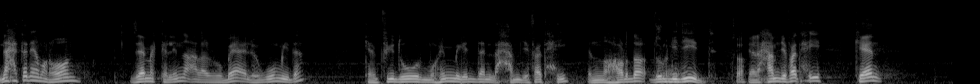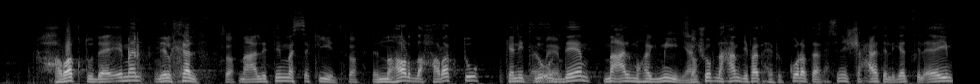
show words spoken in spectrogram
الناحيه الثانية يا مروان زي ما اتكلمنا على الرباعي الهجومي ده كان في دور مهم جدا لحمدي فتحي النهارده دور صحيح. جديد صح. يعني حمدي فتحي كان حركته دائما للخلف صح. مع الاثنين المساكين. النهارده حركته كانت. لقدام مع المهاجمين يعني صح. شفنا حمدي فتحي في الكرة بتاعت حسين الشحات اللي جت في القايم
